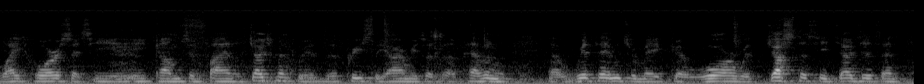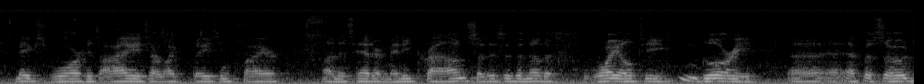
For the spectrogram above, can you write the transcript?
white horse as he, he comes in final judgment with the priestly armies of, of heaven uh, with him to make uh, war with justice. He judges and makes war. His eyes are like blazing fire. On his head are many crowns. So this is another royalty glory uh, episode.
